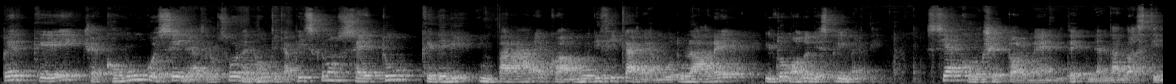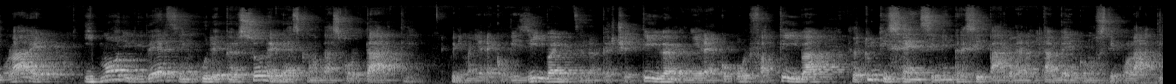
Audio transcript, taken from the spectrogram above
perché cioè, comunque se le altre persone non ti capiscono sei tu che devi imparare ecco, a modificare, a modulare il tuo modo di esprimerti sia concettualmente, quindi andando a stimolare i modi diversi in cui le persone riescono ad ascoltarti, quindi in maniera ecco, visiva, in maniera percettiva, in maniera ecco, olfattiva, cioè tutti i sensi mentre si parla in realtà vengono stimolati.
